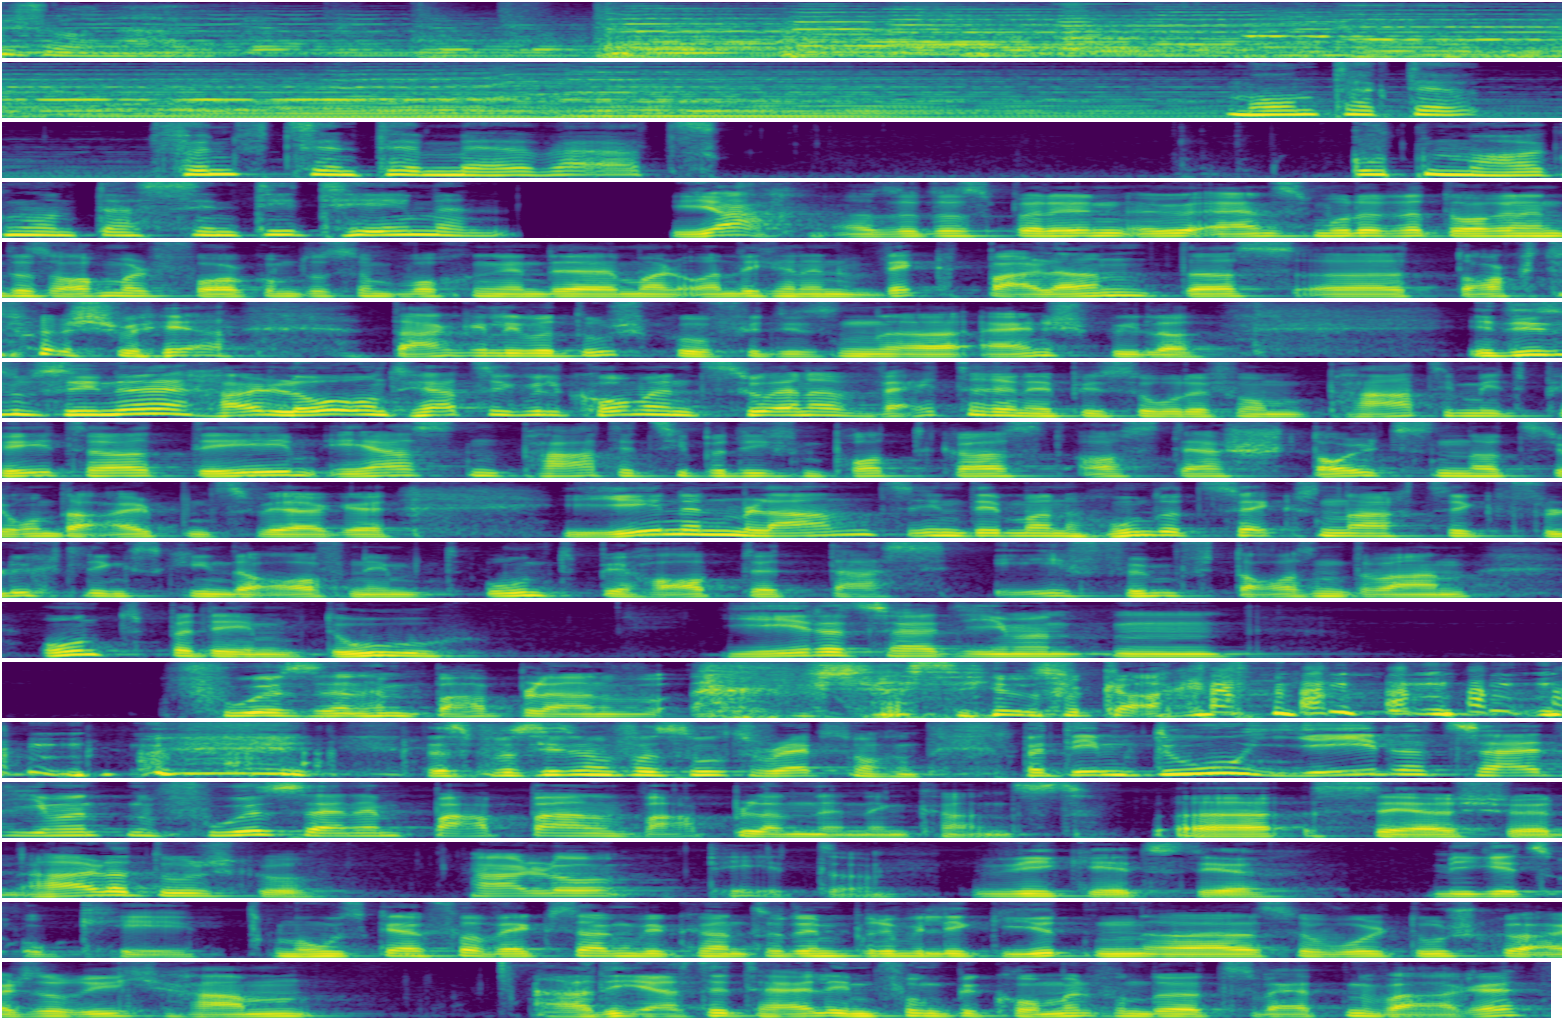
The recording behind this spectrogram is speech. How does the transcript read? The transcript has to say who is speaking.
Speaker 1: Ö1 Frühjournal
Speaker 2: Montag, der 15. März. Guten Morgen und das sind die Themen.
Speaker 3: Ja, also dass bei den Ö1-Moderatorinnen das auch mal vorkommt, dass am Wochenende mal ordentlich einen wegballern, das äh, taugt mir schwer. Danke, lieber Duschko, für diesen äh, Einspieler. In diesem Sinne, hallo und herzlich willkommen zu einer weiteren Episode vom Party mit Peter, dem ersten partizipativen Podcast aus der stolzen Nation der Alpenzwerge, jenem Land, in dem man 186 Flüchtlingskinder aufnimmt und behauptet, dass eh 5000 waren. Und bei dem du
Speaker 4: jederzeit jemanden fuhr seinen Babbler an. Scheiße, ich hab's verkackt. das passiert, wenn man versucht, Raps zu machen. Bei dem du jederzeit jemanden fuhr seinen Papa an Wappler nennen kannst.
Speaker 3: Äh, sehr schön. Hallo Duschko.
Speaker 4: Hallo Peter.
Speaker 3: Wie geht's dir?
Speaker 4: Mir geht's okay.
Speaker 3: Man muss gleich vorweg sagen, wir können zu den Privilegierten, äh, sowohl Duschko als auch ich, haben äh, die erste Teilimpfung bekommen von der zweiten Ware.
